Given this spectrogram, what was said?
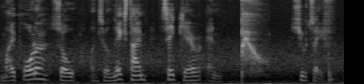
Mike Porter. So until next time, take care and pew, shoot safe.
